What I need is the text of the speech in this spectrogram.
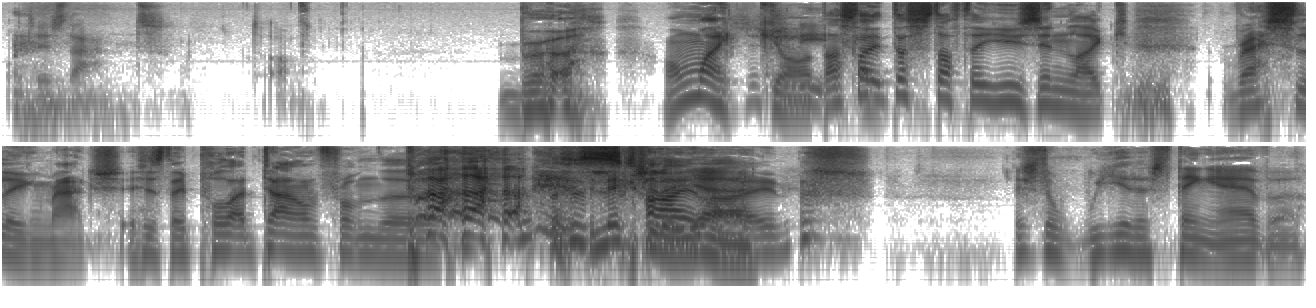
what is that? Bruh. Oh my god. That's like the stuff they use in like wrestling matches. They pull that down from the, the Literally, yeah. skyline. It's the weirdest thing ever.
